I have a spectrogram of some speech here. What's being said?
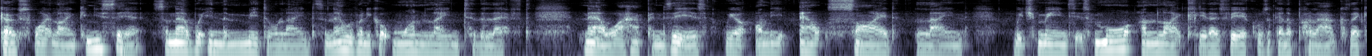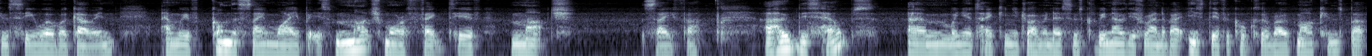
ghost white line. Can you see it? So now we're in the middle lane. So now we've only got one lane to the left. Now what happens is we are on the outside lane, which means it's more unlikely those vehicles are going to pull out because they can see where we're going. And we've gone the same way, but it's much more effective, much safer. I hope this helps um, when you're taking your driving lessons because we know this roundabout is difficult because of the road markings, but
